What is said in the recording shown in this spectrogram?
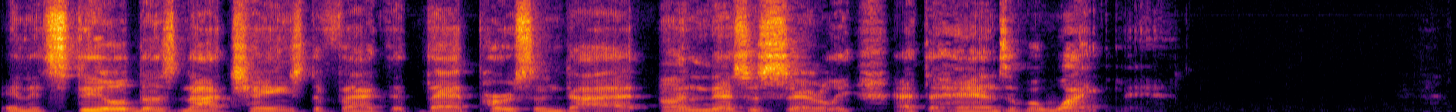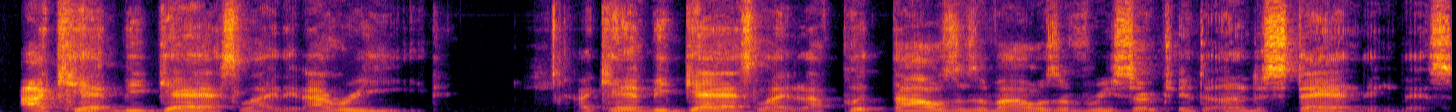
and it still does not change the fact that that person died unnecessarily at the hands of a white man. I can't be gaslighted. I read. I can't be gaslighted. I've put thousands of hours of research into understanding this.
